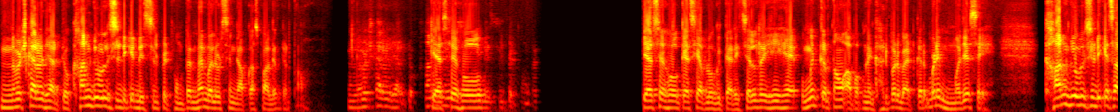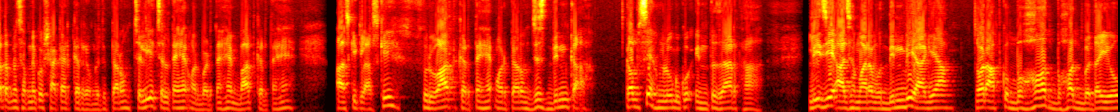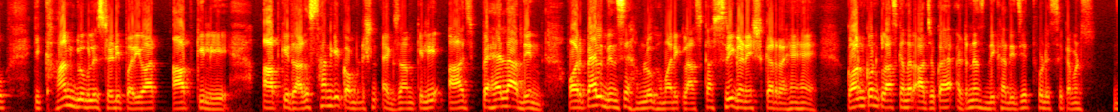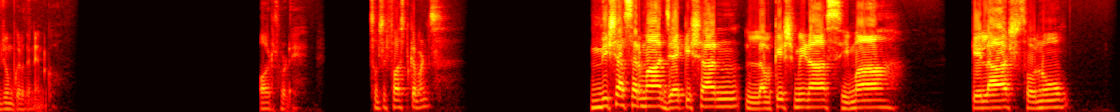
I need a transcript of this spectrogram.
नमस्कार विद्यार्थियों Khan global city के डिजिटल प्लेटफॉर्म पे मैं बलूर सिंह आपका स्वागत करता हूँ। नमस्कार विद्यार्थियों कैसे हो? कैसे हो? कैसे आप लोगों की तैयारी चल रही है? उम्मीद करता हूँ आप अपने घर पर बैठकर बड़े मज़े से खान ग्लोबल सिटी के साथ अपने सपने को साकार कर रहे होंगे। तो प्यारों चलिए चलते हैं और बढ़ते हैं बात करते हैं आज की क्लास की। शुरुआत करते हैं और प्यारों जिस दिन का कब से हम लोगों को इंतज़ार था। लीजिए आज हमारा वो दिन भी आ गया। और आपको बहुत बहुत बधाई हो कि खान ग्लोबल स्टडी परिवार आपके लिए, आपके राजस्थान के कंपटीशन एग्ज़ाम के लिए आज पहला दिन और पहले दिन से हम लोग हमारी क्लास का श्री गणेश कर रहे हैं। कौन कौन क्लास के अंदर आ चुका है? अटेंडेंस दिखा दीजिए, थोड़े से कमेंट्स जूम कर देने इनको। और थोड़े। सबसे first comments Nisha Sharma Jai Kishan Lovekesh Meena, Seema, Kailash, Sonu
